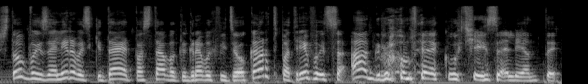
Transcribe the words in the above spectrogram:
чтобы изолировать Китай от поставок игровых видеокарт, потребуется огромная куча изоленты.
